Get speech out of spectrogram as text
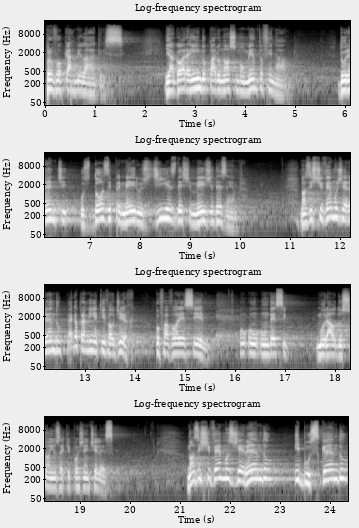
Provocar milagres. E agora, indo para o nosso momento final, durante os doze primeiros dias deste mês de dezembro, nós estivemos gerando, pega para mim aqui, Valdir, por favor, esse um, um desse mural dos sonhos aqui, por gentileza. Nós estivemos gerando e buscando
